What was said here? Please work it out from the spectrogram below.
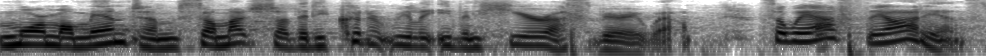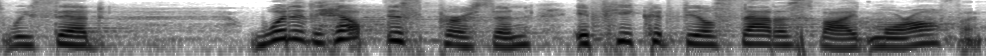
more momentum so much so that he couldn't really even hear us very well. So we asked the audience we said would it help this person if he could feel satisfied more often?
